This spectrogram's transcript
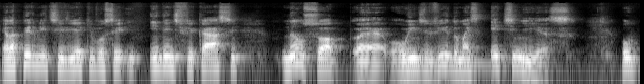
Ela permitiria que você identificasse não só é, o indivíduo, mas etnias ou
